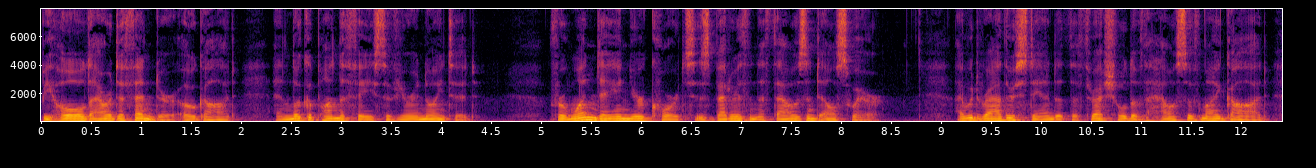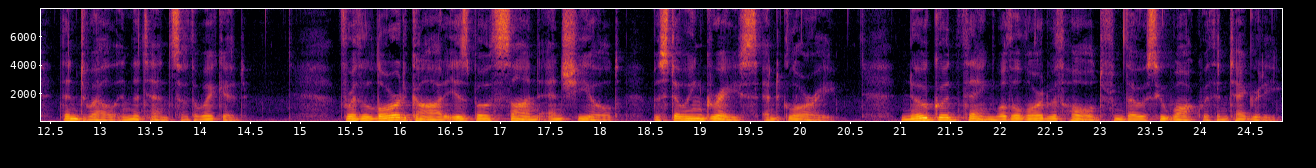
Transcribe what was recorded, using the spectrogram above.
Behold our defender, O God, and look upon the face of your anointed. For one day in your courts is better than a thousand elsewhere. I would rather stand at the threshold of the house of my God than dwell in the tents of the wicked. For the Lord God is both sun and shield, bestowing grace and glory. No good thing will the Lord withhold from those who walk with integrity.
